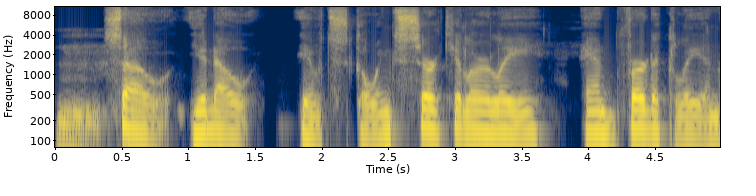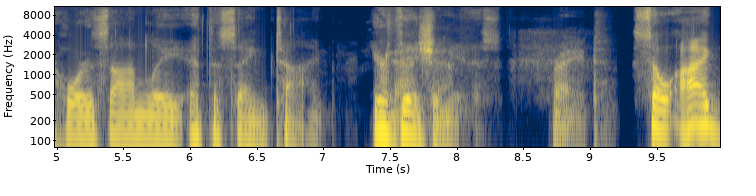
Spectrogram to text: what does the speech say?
Hmm. So, you know, it's going circularly and vertically and horizontally at the same time. Your Gotcha. vision is. Right. So I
